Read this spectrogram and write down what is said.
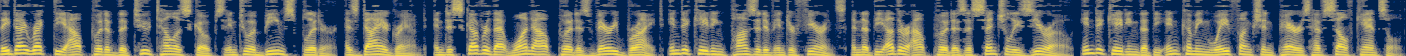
They direct the output of the two telescopes into a beam splitter, as diagrammed, and discover that one output is very bright indicating positive interference and that the other output is essentially zero, indicating that the incoming wavefunction pairs have self-cancelled.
